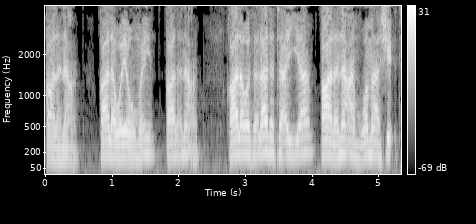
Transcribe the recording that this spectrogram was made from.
قال نعم. قال ويومين؟ قال نعم. قال وثلاثة أيام؟ قال نعم. وما شئت؟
